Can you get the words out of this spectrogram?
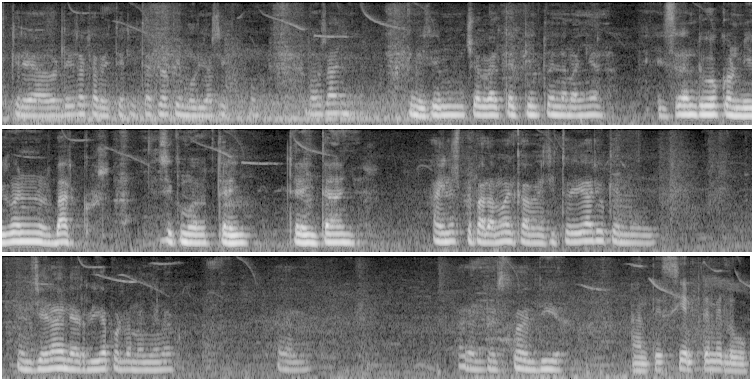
El creador de esa cafeterita creo que murió hace como dos años. Y me hice mucha falta el tinto en la mañana. Ese anduvo conmigo en los barcos, hace como 30, 30 años. Ahí nos preparamos el cafecito diario que me, me llena de energía por la mañana para el, para el resto del día. Antes siempre me lo,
